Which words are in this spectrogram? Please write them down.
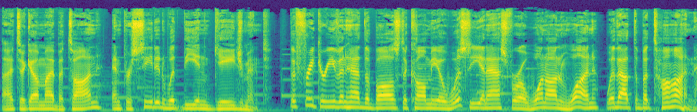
I took out my baton and proceeded with the engagement. The freaker even had the balls to call me a wussy and ask for a one on one without the baton.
